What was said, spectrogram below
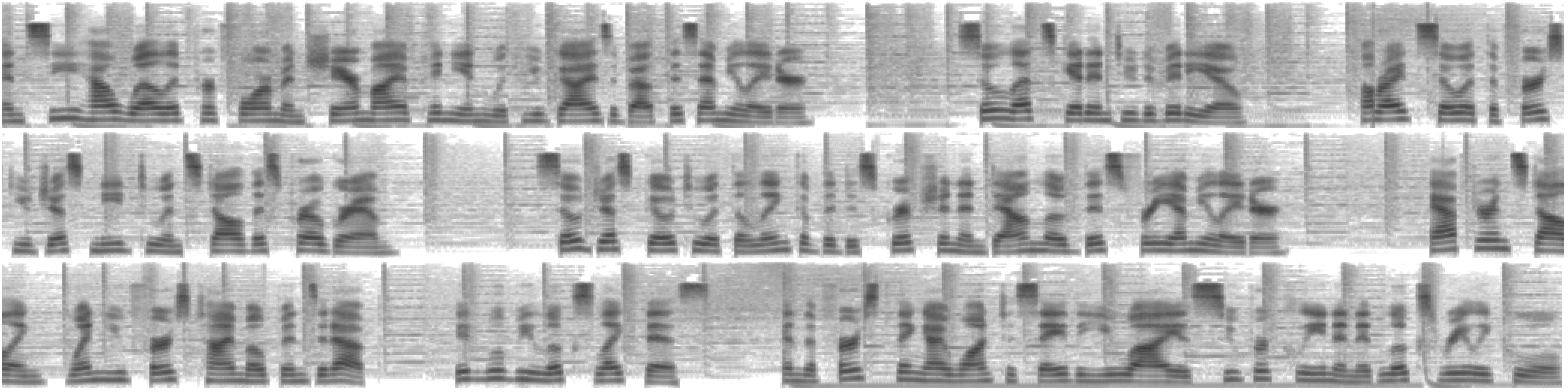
And see how well it perform and share my opinion with you guys about this emulator. So let's get into the video. Alright so at the first you just need to install this program. So just go to at the link of the description and download this free emulator. After installing, when you first time opens it up, it will be looks like this. And the first thing I want to say the UI is super clean and it looks really cool.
